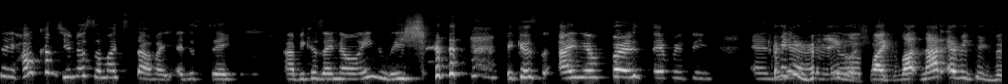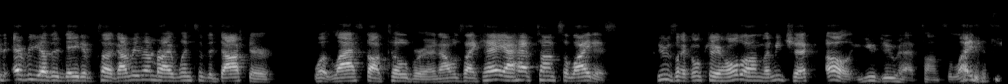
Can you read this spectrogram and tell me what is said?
say how comes you know so much stuff? I, I just say uh, because i know english. Because i know first everything. And everything's yeah, in english. Like not everything's in every other native tongue. I remember i went to the doctor what last october and i was like hey i have tonsillitis he was like, okay, hold on, let me check. Oh, you do have tonsillitis.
